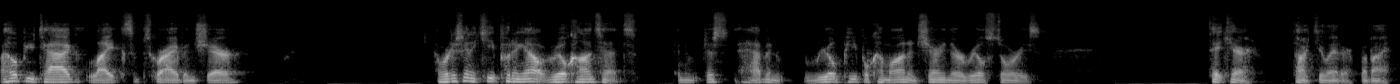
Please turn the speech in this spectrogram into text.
I hope you tag, like, subscribe, and share. And we're just going to keep putting out real content and just having real people come on and sharing their real stories. Take care. Talk to you later. Bye bye.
